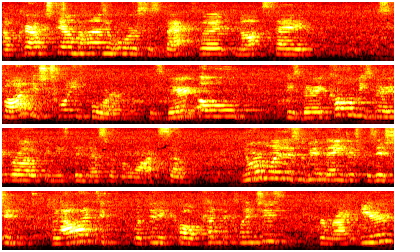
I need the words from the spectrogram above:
I'm crouched down behind the horse, his back foot, not safe. Spot is 24. He's very old, he's very calm, he's very broke, and he's been messed with a lot. So normally this would be a dangerous position, but I like to, what they call cut the clinches from right here.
